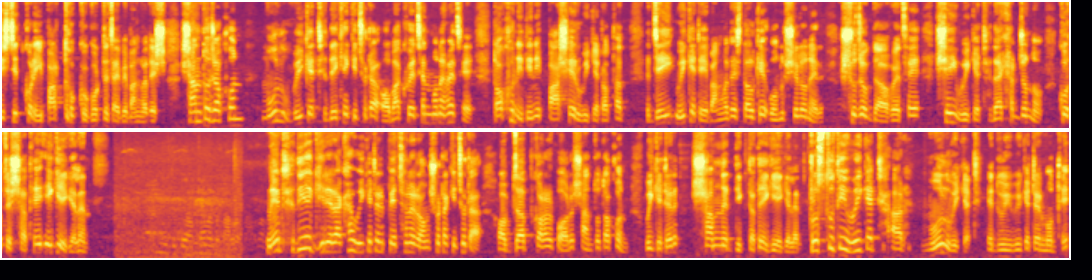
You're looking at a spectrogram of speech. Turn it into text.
নিশ্চিত করেই পার্থক্য করতে চাইবে বাংলাদেশ। শান্ত যখন মূল উইকেট দেখে কিছুটা অবাক হয়েছেন মনে হয়েছে, তখনই তিনি পাশের উইকেট, অর্থাৎ যেই উইকেটে বাংলাদেশ দলকে অনুশীলনের সুযোগ দেওয়া হয়েছে, সেই উইকেট দেখার জন্য কোচের সাথে এগিয়ে গেলেন। নেট দিয়ে ঘিরে রাখা উইকেটের পেছনের অংশটা কিছুটা অবজার্ভ করার পর শান্ত তখন উইকেটের সামনের দিকটাতে এগিয়ে গেলেন। প্রস্তুতি উইকেট আর মূল উইকেট, এ দুই উইকেটের মধ্যে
